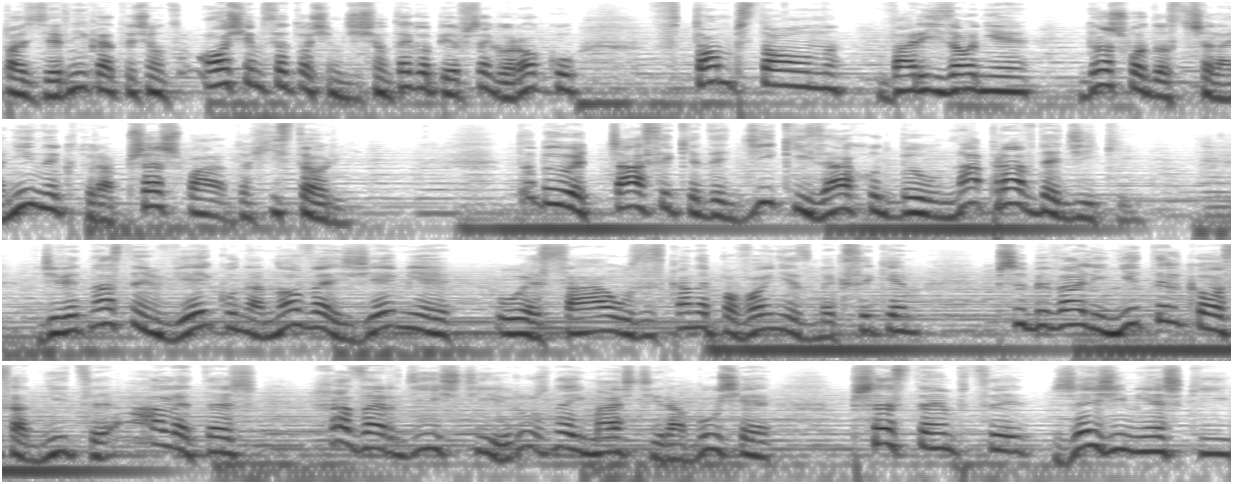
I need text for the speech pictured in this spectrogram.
października 1881 roku w Tombstone w Arizonie doszło do strzelaniny, która przeszła do historii. To były czasy, kiedy dziki zachód był naprawdę dziki. W XIX wieku na nowe ziemie USA uzyskane po wojnie z Meksykiem przybywali nie tylko osadnicy, ale też hazardziści, różnej maści rabusie, przestępcy, rzezimieszki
